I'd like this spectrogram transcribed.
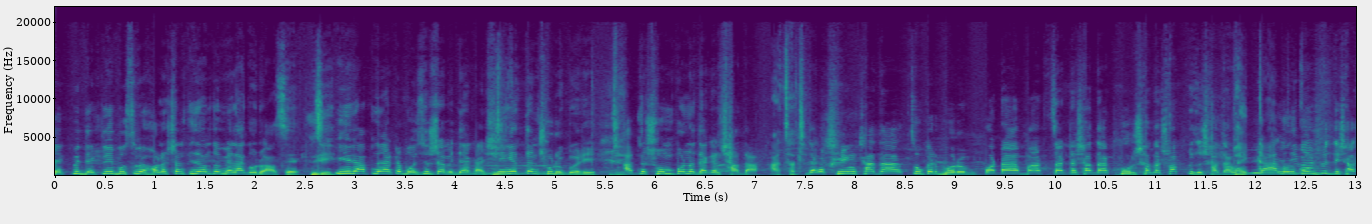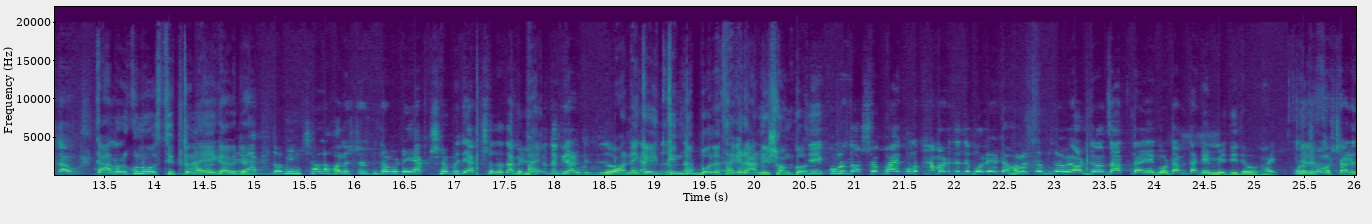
দেখবি দেখলেই বুঝতে পারবে হলস্টন ফিজাম তো মেলা গরু আছে। এর আপনার একটা বৈশিষ্ট্য আমি দেখাই সিংয়ের তেন শুরু করি আপনি সম্পূর্ণ দেখেন সাদা। আচ্ছা আচ্ছা। দেখেন সিং সাদা চোখের ভরু পটা বাচ্চাটা সাদা খুর সাদা সবকিছু সাদা। ভাই, কালোর কোন- শুদ্ধি সাদা। কালোর কোনো অস্তিত্ব নাই এই গাভীটা একদম ইনশাআল্লাহ হলস্টন ফিজাম এটা একশো প্রতি একশো দাঁত আমি লিখিত গ্যারান্টি দিতে। অনেকেই কিন্তু বলে থাকে রানী শঙ্কর। জি কোনো দর্শক ভাই কোনো খামারে যেতে বলে এটা হলস্টেন অরিজিনাল জাত না এই গোটা আমি তাকে এমনি দিয়ে দেবো ভাই। কোনো সমস্যা নেই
